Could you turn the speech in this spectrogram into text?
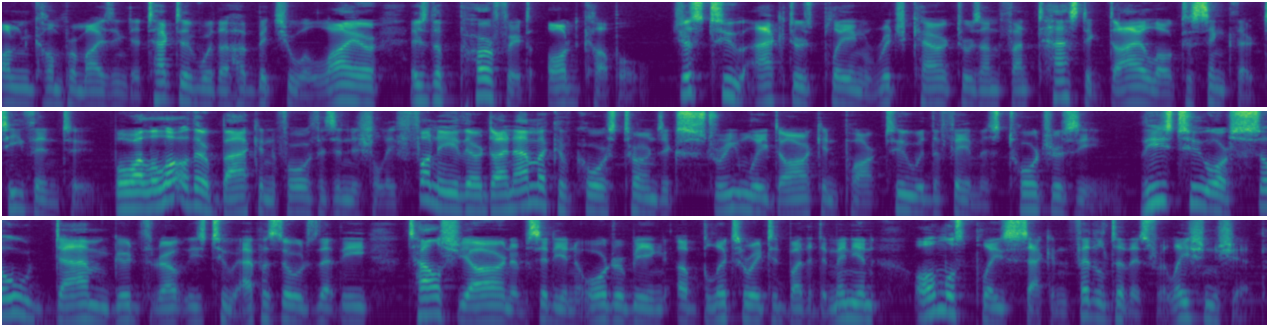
uncompromising detective with a habitual liar is the perfect odd couple. Just two actors playing rich characters and fantastic dialogue to sink their teeth into. But while a lot of their back and forth is initially funny, their dynamic of course turns extremely dark in part 2 with the famous torture scene. These two are so damn good throughout these two episodes that the Tal Shiar and Obsidian Order being obliterated by the Dominion almost plays second fiddle to this relationship.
